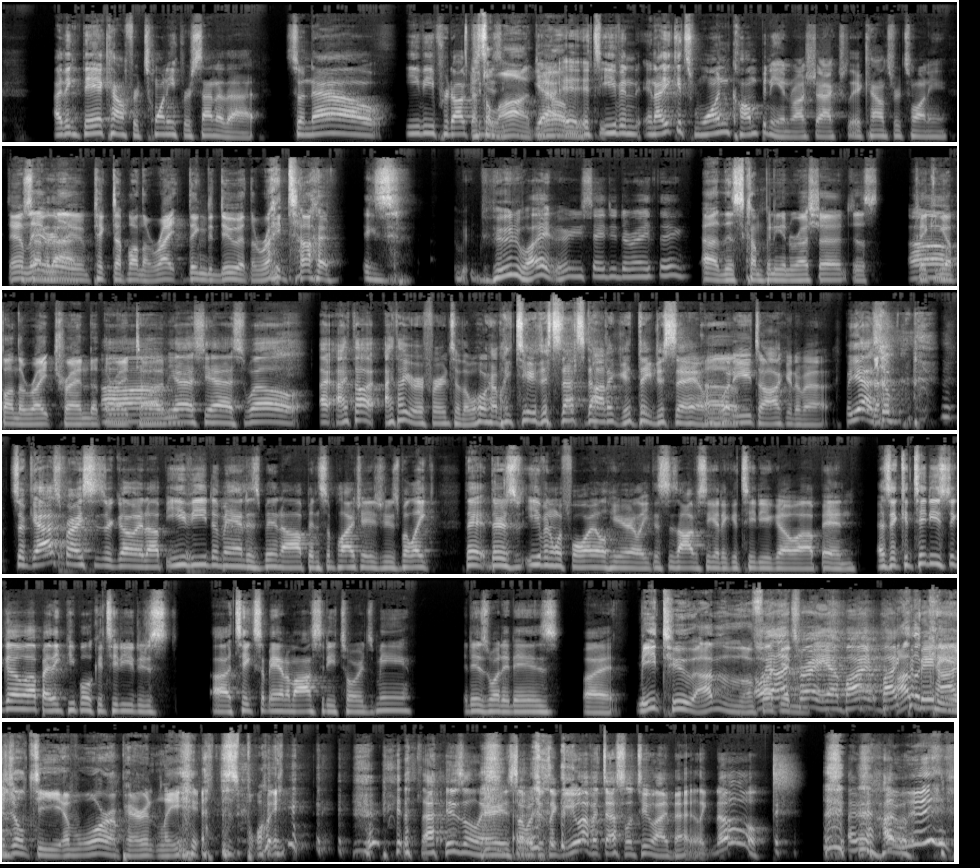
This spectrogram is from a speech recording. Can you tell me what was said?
I think they account for 20% of that. So now EV production That's a is- lot. Yeah, it- it's even and I think it's one company in Russia actually accounts for 20. Damn, they really picked up on the right thing to do at the right time. Ex- who what? Who you say did the right thing? Uh, this company in Russia just picking Oh, up on the right trend at the right oh, time. Yes, yes. Well, I, I thought I thought you were referring to the war. I'm like, dude, it's, that's not a good thing to say. Like, what Uh, are you talking about? But yeah, so so gas prices are going up. EV demand has been up and supply chain issues. But like, there's even with oil here, like this is obviously going to continue to go up. And as it continues to go up, I think people will continue to just uh, take some animosity towards me. It is what it is. But Me too. I'm a oh, fucking. yeah, that's right. Yeah, by by I'm committee. a casualty of war, apparently, at this point. that is hilarious. Someone just like, you have a Tesla too, I bet. Like, no. I- I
